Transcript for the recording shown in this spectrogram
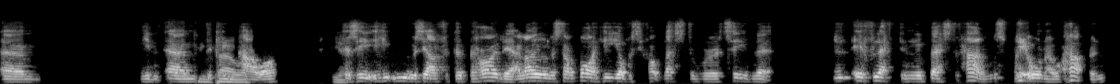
um, um, King the King Power. Power Yeah. because he, he was the advocate behind it, and I understand why. He obviously felt Leicester were a team that, if left in the best of hands, we all know what happened,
